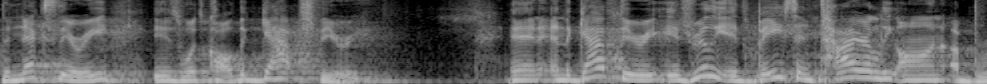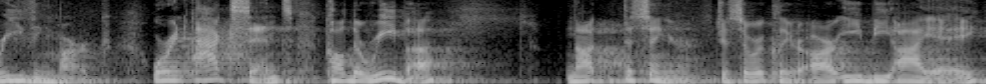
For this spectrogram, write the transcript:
The next theory is what's called the gap theory. And, and the gap theory is really, it's based entirely on a breathing mark or an accent called the reba, not the singer, just so we're clear, R E B I A.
